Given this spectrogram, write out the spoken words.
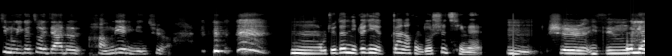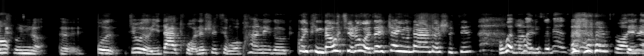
进入一个作家的行列里面去了。嗯，我觉得你最近也干了很多事情，哎，嗯，是已经开春了，对。我就有一大坨的事情，我怕那个贵频道 觉得我在占用大家的时间。不会不会，嗯你随便随便 说，因为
